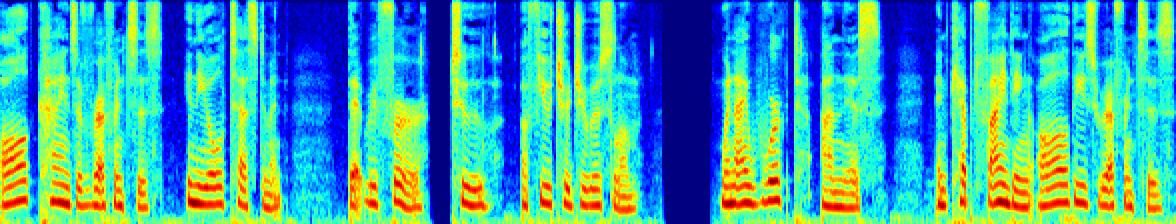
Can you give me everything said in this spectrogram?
all kinds of references in the Old Testament that refer to a future Jerusalem. When I worked on this and kept finding all these references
